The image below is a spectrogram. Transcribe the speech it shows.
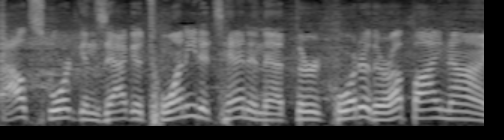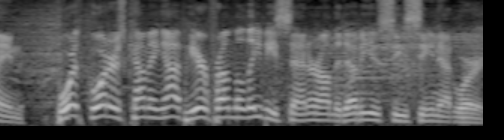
outscored Gonzaga 20 to 10 in that third quarter. They're up by nine. Fourth quarter is coming up here from the Leavey Center on the WCC network.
